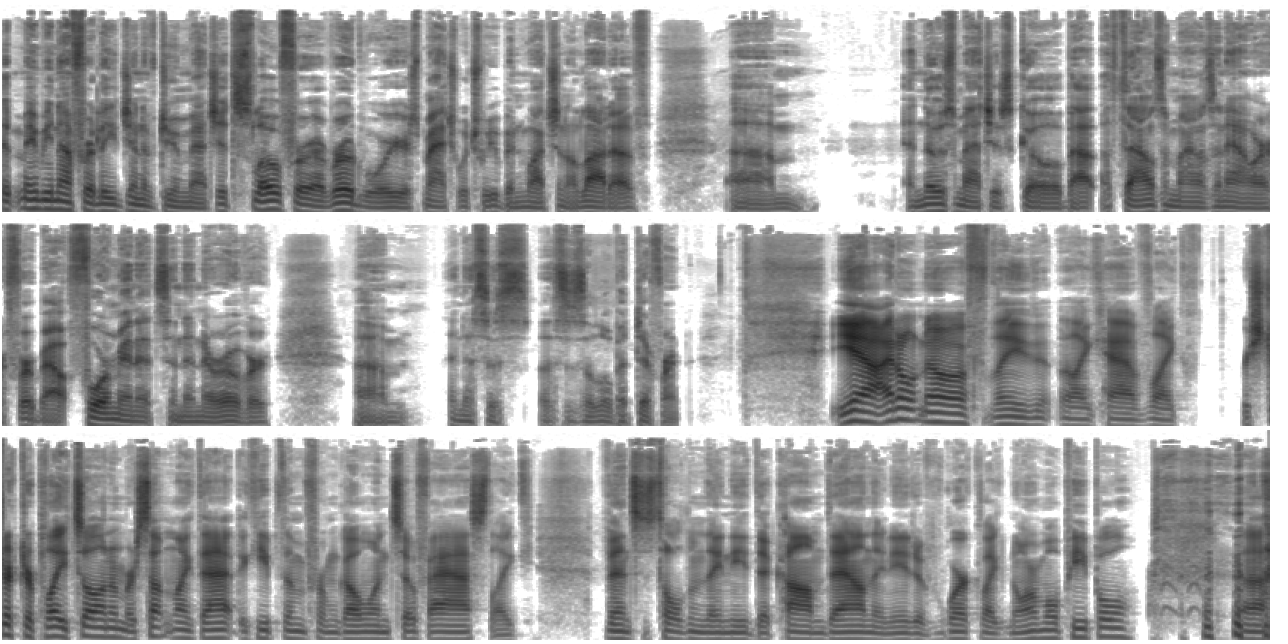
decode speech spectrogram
it, maybe not for a Legion of Doom match. It's slow for a Road Warriors match, which we've been watching a lot of. Um, and those matches go about a thousand miles an hour for about four minutes, and then they're over. Um, and this is this is a little bit different. Yeah, I don't know if they like have like restrictor plates on them or something like that to keep them from going so fast. Like Vince has told them they need to calm down. They need to work like normal people. Uh,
